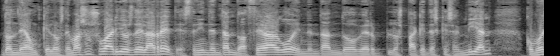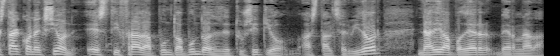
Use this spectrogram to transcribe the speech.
donde aunque los demás usuarios de la red estén intentando hacer algo, intentando ver los paquetes que se envían, como esta conexión es cifrada punto a punto desde tu sitio hasta el servidor, nadie va a poder ver nada.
